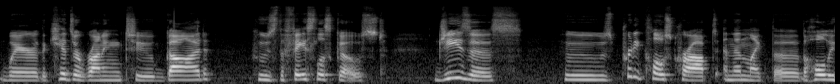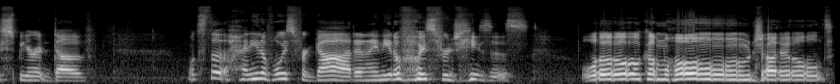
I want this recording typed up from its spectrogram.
where the kids are running to God, who's the faceless ghost, Jesus, who's pretty close cropped, and then like the the Holy Spirit dove What's the. I need a voice for God and I need a voice for Jesus. Welcome home, child.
